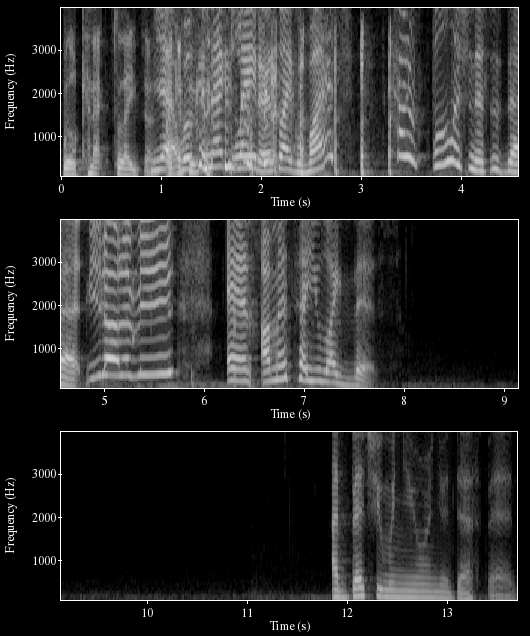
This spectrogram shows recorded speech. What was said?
we'll connect later. Yeah, we'll connect later. It's like, what? what kind of foolishness is that? You know what I mean? And I'm to tell you like this. I bet you when you're on your deathbed,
